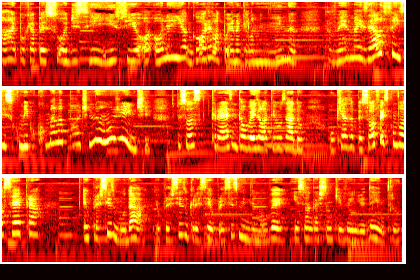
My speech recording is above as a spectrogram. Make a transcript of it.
Ai, porque a pessoa disse isso e olha aí agora ela apoiando aquela menina, tá vendo? Mas ela fez isso comigo, como ela pode? Não, gente. As pessoas crescem, talvez ela tenha usado o que essa pessoa fez com você pra. Eu preciso mudar? Eu preciso crescer? Eu preciso me desenvolver? Isso é uma questão que vem de dentro.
